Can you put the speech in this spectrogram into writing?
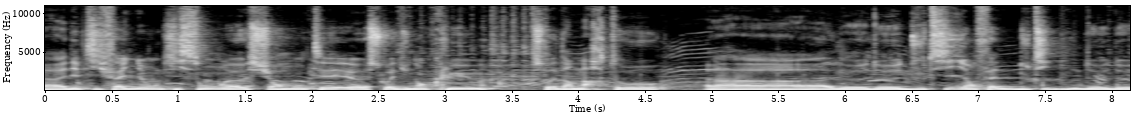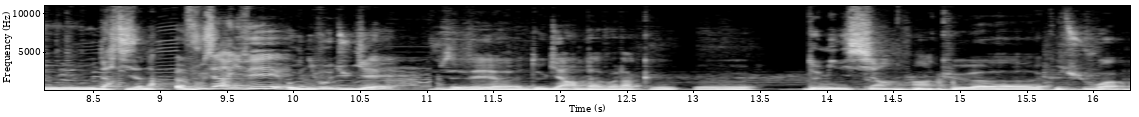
Des petits fagnons qui sont surmontés soit d'une enclume, soit d'un marteau, euh, de- de- d'outils en fait, d'outils d'artisanat. Vous arrivez au niveau du guet. Vous avez deux gardes là, voilà que, deux miliciens hein, que que tu vois,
